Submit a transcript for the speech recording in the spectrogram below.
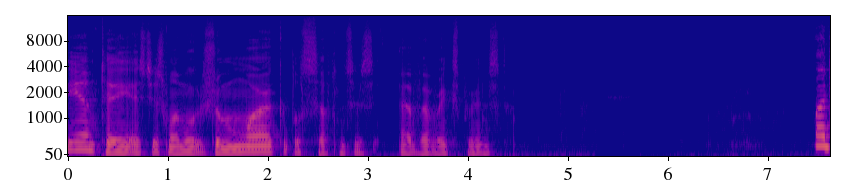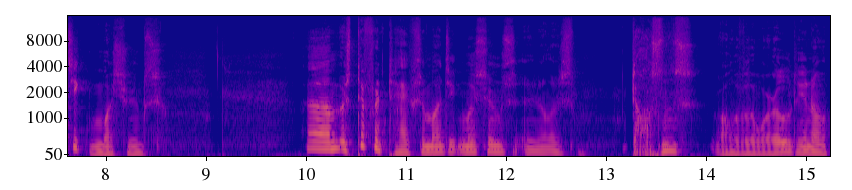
DMT is just one of the most remarkable substances I've ever experienced. Magic mushrooms. Um, there's different types of magic mushrooms. You know, there's dozens all over the world. You know,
